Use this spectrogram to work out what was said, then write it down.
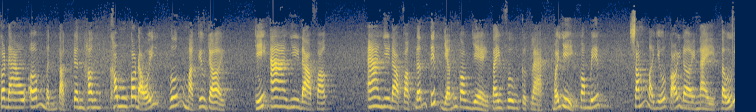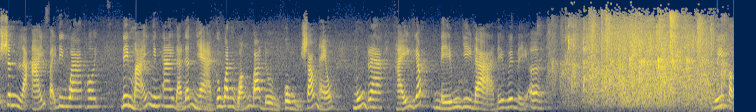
Có đau ốm bệnh tật trên thân, không có đổi hướng mà kêu trời. Chỉ a di đà phật. A di đà phật đến tiếp dẫn con về tây phương cực lạc. Bởi vì con biết, sống ở giữa cõi đời này, tử sinh là ải phải đi qua thôi đi mãi nhưng ai đã đến nhà, cứ quanh quẩn ba đường cùng sáu nẻo. Muốn ra, hãy gấp niệm di đà đi quý vị ơi. Quý phật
